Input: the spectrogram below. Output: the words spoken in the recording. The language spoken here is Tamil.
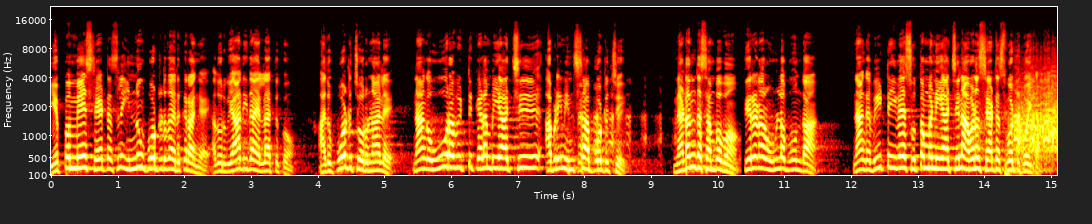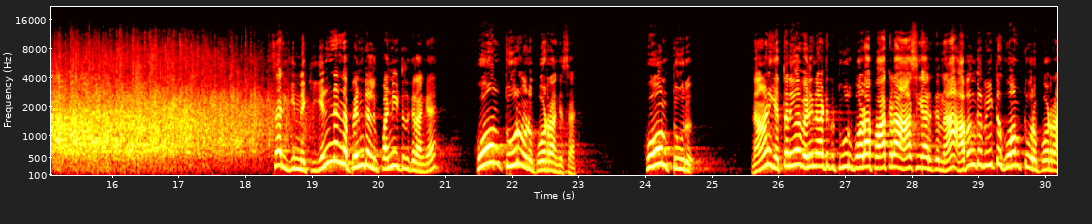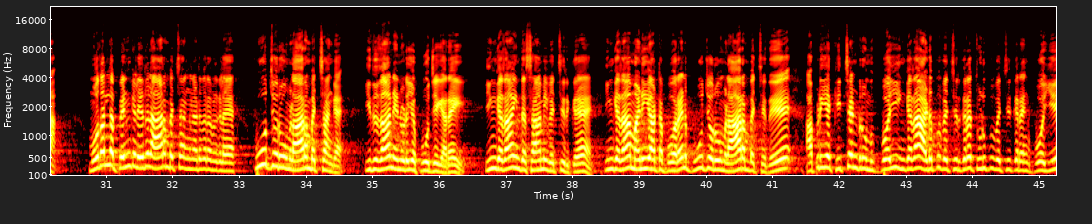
எப்பவுமே ஸ்டேட்டஸ்ல இன்னும் போட்டுட்டு தான் இருக்கிறாங்க. அது ஒரு வியாதி தான் எல்லாத்துக்கும். அது போட்டுச்சு ஒரு நாள். நாங்கள் ஊரை விட்டு கிளம்பியாச்சு அப்படின்னு இன்ஸ்டா போட்டுச்சு. நடந்த சம்பவம் திருடன் உள்ள பூந்தான். நாங்க வீட்டையவே சுத்தம் பண்ணியாச்சுன்னு அவனும் ஸ்டேட்டஸ் போட்டு போயிட்டான். சார் இன்னைக்கு என்னென்ன பெண்கள் பண்ணிட்டு இருக்கிறாங்க? ஹோம் டூர்னு ஒன்று போடுறாங்க சார். ஹோம் டூரு நானும் எத்தனையோ வெளிநாட்டுக்கு டூர் போடா பார்க்கலாம் ஆசையா இருக்குன்னா அவங்க வீட்டு ஹோம் டூரை போடுறான். முதல்ல பெண்கள் எதில் ஆரம்பிச்சாங்க நடுவர் அவர்களை? பூஜை ரூமில் ஆரம்பிச்சாங்க. இதுதான் என்னுடைய பூஜை அறை. இங்கே தான் இந்த சாமி வச்சுருக்கேன். இங்கே தான் மணியாட்ட போகிறேன்னு பூஜை ரூமில் ஆரம்பிச்சது. அப்படியே கிச்சன் ரூமுக்கு போய் இங்கே தான் அடுப்பு வச்சுருக்கிற துடுப்பு வச்சுருக்கிறேங்க போய்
